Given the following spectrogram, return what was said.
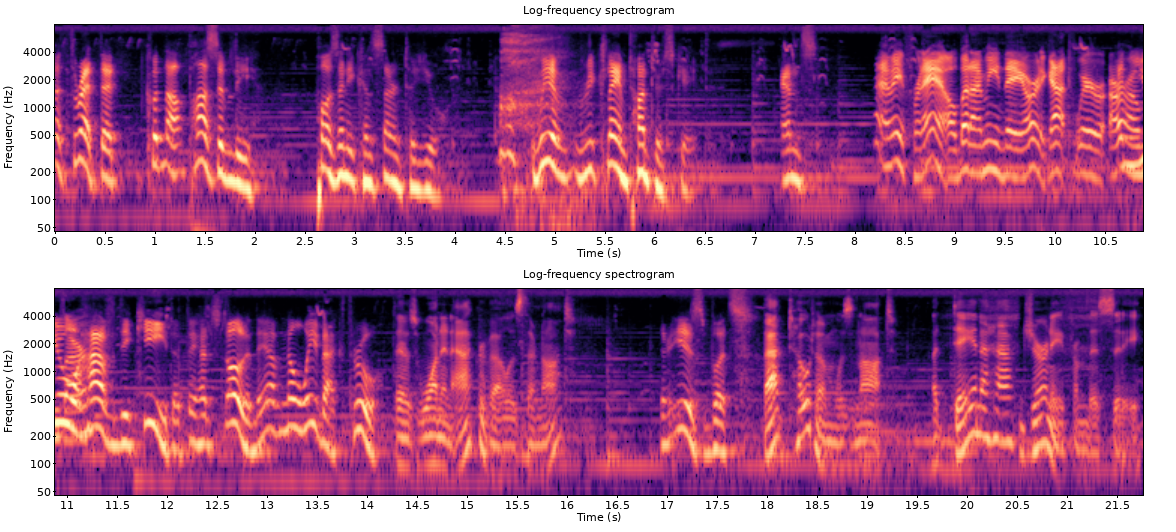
a threat that could not possibly pose any concern to you. we have reclaimed Hunter's Gate. And, I mean, for now, but I mean, they already got to where our and homes you are. have the key that they had stolen. They have no way back through. There's one in Akrivel, is there not? There is, but That totem was not a day and a half journey from this city,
